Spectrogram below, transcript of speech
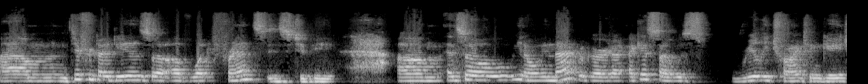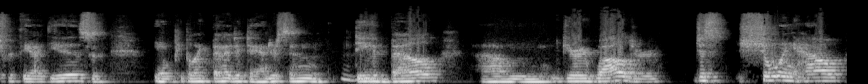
um, different ideas of what France is to be. Um, and so, you know, in that regard, I, I guess I was really trying to engage with the ideas of, you know, people like Benedict Anderson, mm-hmm. David Bell, um, Gary Wilder, just showing how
